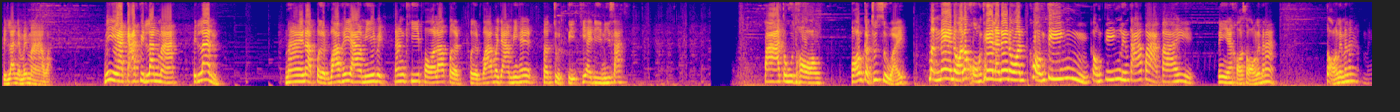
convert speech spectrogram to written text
ฟินลั่นยังไม่มาว่ะ นี่ไงการ์ดฟินลั่นมา ฟินลั่น นายน่ะ เปิดวาร์ปให้ยามีไปนั่งขี้พอแล้วเปิดเปิดวาร์ปมายามีให้จุดติที่ไอดีนี้ซะปลาตูทอง พร้อมกับชุดสวย มันแน่นอนแล้วของเทแล้วแน่นอนของจริง ของจริงลืมตาอ้าปากไป นี่ไงขอสองเลยไหมล่ะสองเลยไหมล่ะไม่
